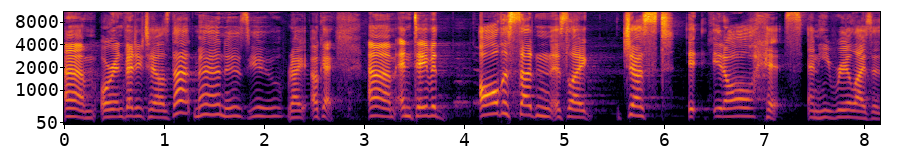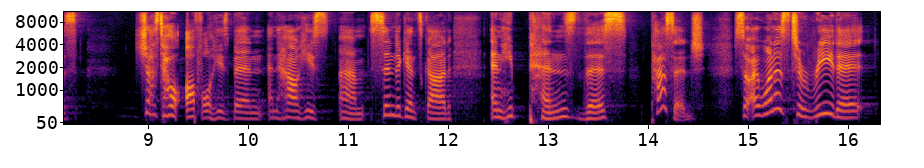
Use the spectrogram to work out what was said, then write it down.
Um, or in Veggie Tales, "That man is you." Right? Okay. Um, and David all of a sudden is like, just it, it all hits, and he realizes just how awful he's been and how he's um, sinned against God. And he pens this passage. So I want us to read it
